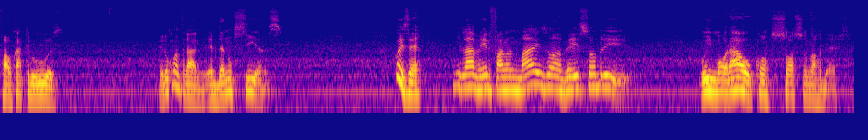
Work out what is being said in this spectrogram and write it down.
falcatruas. Pelo contrário, ele denuncia. -as. Pois é, e lá vem ele falando mais uma vez sobre o imoral consórcio Nordeste.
